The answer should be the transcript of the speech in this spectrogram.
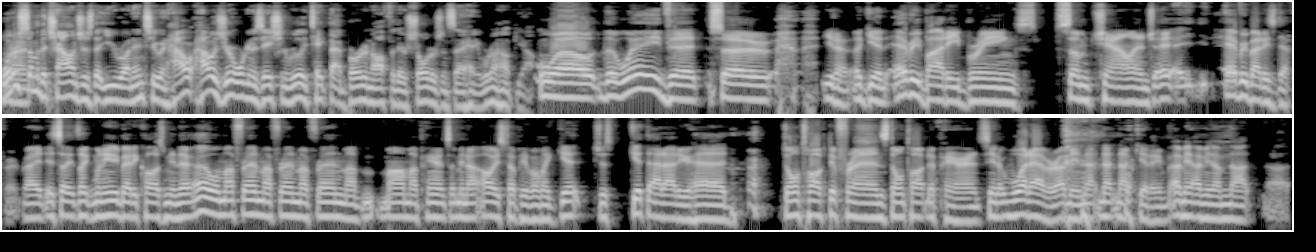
what are some of the challenges that you run into and how how is your organization really take that burden off of their shoulders and say hey we're going to help you out Well, the way that so, you know, again, everybody brings some challenge. Everybody's different, right? It's like, it's like when anybody calls me, they're oh, well, my friend, my friend, my friend, my mom, my parents. I mean, I always tell people, I'm like, get just get that out of your head. don't talk to friends. Don't talk to parents. You know, whatever. I mean, not not, not kidding. I mean, I mean, I'm not uh,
